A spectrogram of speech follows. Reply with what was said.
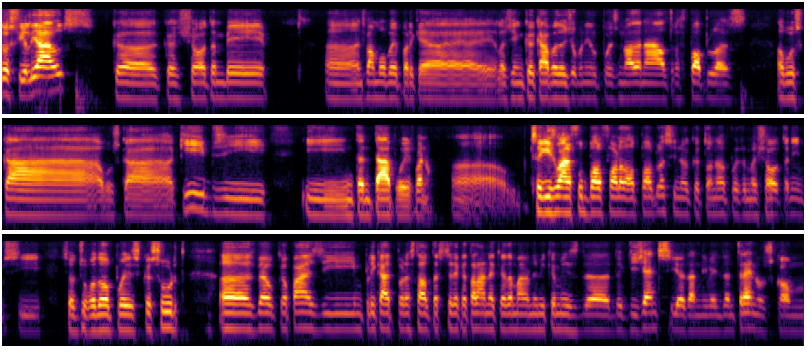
dos filials, que, que això també eh, ens va molt bé perquè la gent que acaba de juvenil pues, no ha d'anar a altres pobles a buscar, a buscar equips i, i intentar pues, bueno, uh, seguir jugant a futbol fora del poble, sinó que Tona pues, amb això ho tenim. Si, si el jugador pues, que surt uh, es veu capaç i implicat per estar a la tercera catalana, que demana una mica més d'exigència, de, tant a nivell d'entrenos com,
